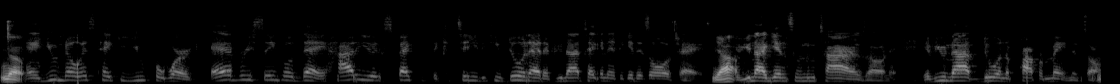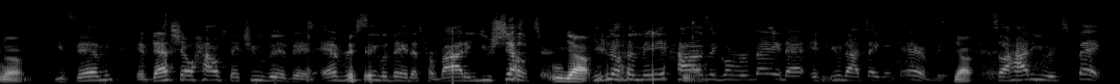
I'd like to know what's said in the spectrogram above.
No. and you know it's taking you for work every single day, how do you expect it to continue to keep doing that if you're not taking it to get its oil changed? Yeah. If you're not getting some new tires on it, if you're not doing the proper maintenance on it, No. you feel me? If that's your house that you live in every single day that's providing you shelter, Yeah. you know what I mean? How is it going to remain that if you're not taking care of it? Yeah. So how do you expect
